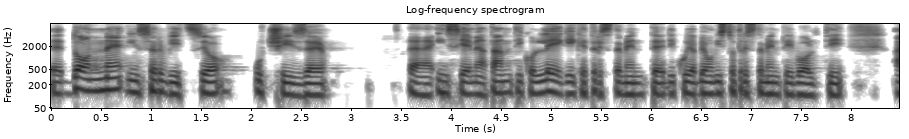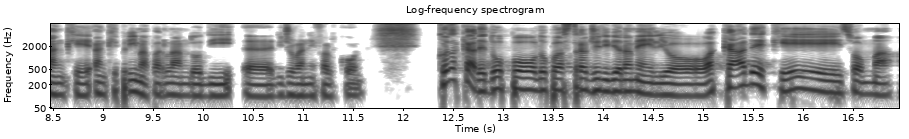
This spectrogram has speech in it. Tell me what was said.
eh, donne in servizio uccise eh, insieme a tanti colleghi di cui abbiamo visto tristemente i volti anche, anche prima parlando di, eh, di, Giovanni Falcone. Cosa accade dopo, dopo la strage di Via D'Amelio? Accade che insomma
